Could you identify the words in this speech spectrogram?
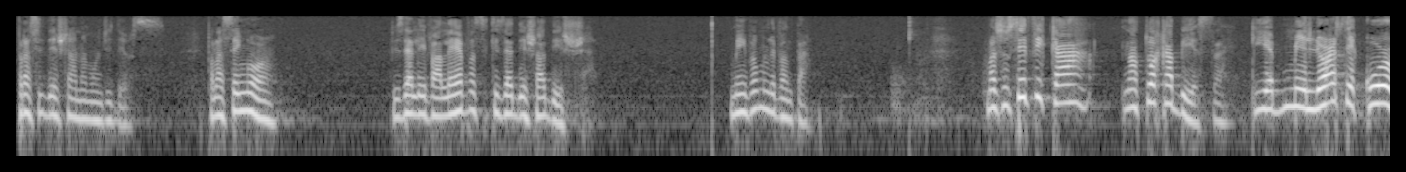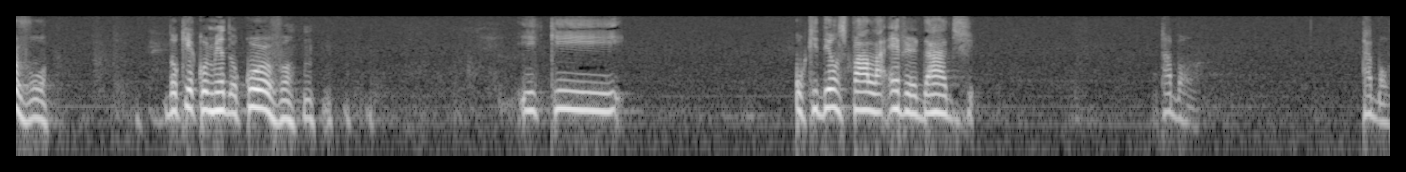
Para se deixar na mão de Deus. Falar, Senhor, quiser levar, leva, se quiser deixar, deixa. Amém? Vamos levantar. Mas se você ficar na tua cabeça, que é melhor ser corvo do que comer do corvo. e que o que Deus fala é verdade. Tá bom. Tá bom.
